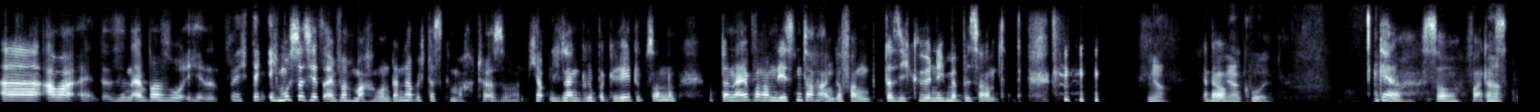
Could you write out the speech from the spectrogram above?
aber das sind einfach so, ich, ich denke, ich muss das jetzt einfach machen. Und dann habe ich das gemacht. Also ich habe nicht lange drüber geredet, sondern habe dann einfach am nächsten Tag angefangen, dass ich Kühe nicht mehr besamt habe. ja. Genau. Ja, cool. Genau, so war das. Ja.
